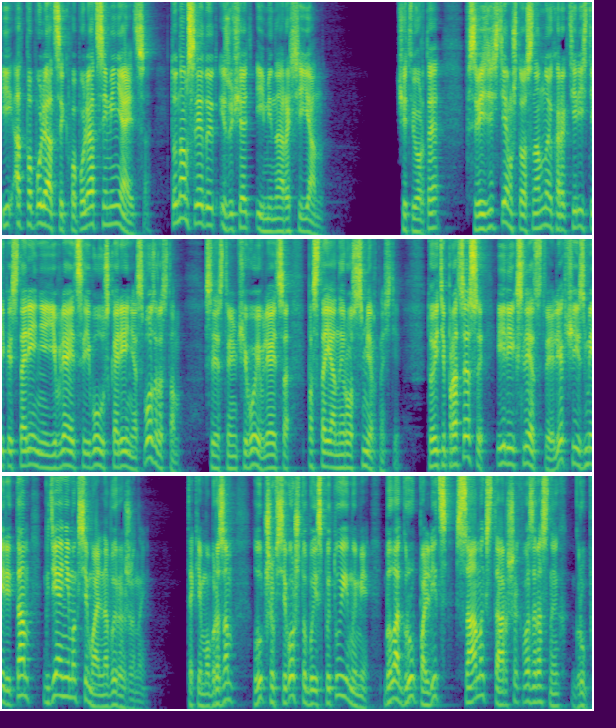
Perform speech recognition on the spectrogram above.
и от популяции к популяции меняется, то нам следует изучать именно россиян. Четвертое. В связи с тем, что основной характеристикой старения является его ускорение с возрастом, следствием чего является постоянный рост смертности, то эти процессы или их следствия легче измерить там, где они максимально выражены. Таким образом, лучше всего, чтобы испытуемыми была группа лиц самых старших возрастных групп.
